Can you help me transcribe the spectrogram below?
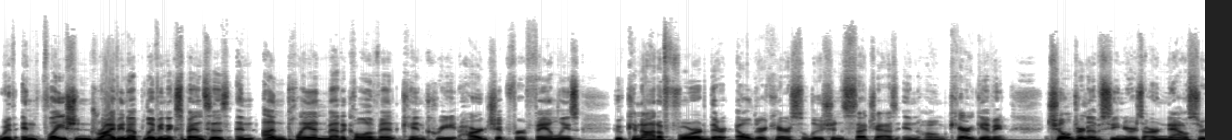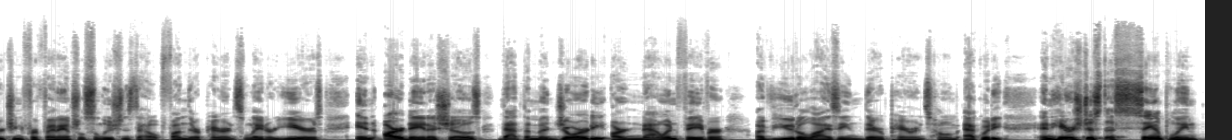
With inflation driving up living expenses, an unplanned medical event can create hardship for families who cannot afford their elder care solutions, such as in home caregiving. Children of seniors are now searching for financial solutions to help fund their parents' later years, and our data shows that the majority are now in favor of utilizing their parents' home equity. And here's just a sampling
